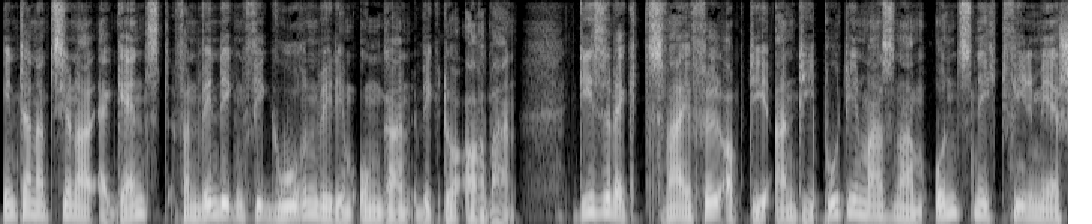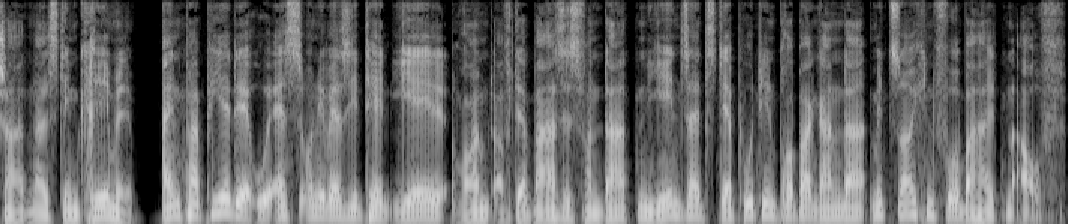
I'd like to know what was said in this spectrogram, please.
international ergänzt von windigen Figuren wie dem Ungarn Viktor Orban. Diese weckt Zweifel, ob die Anti-Putin-Maßnahmen uns nicht viel mehr schaden als dem Kreml. Ein Papier der US-Universität Yale räumt auf der Basis von Daten jenseits der Putin-Propaganda mit solchen Vorbehalten auf.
